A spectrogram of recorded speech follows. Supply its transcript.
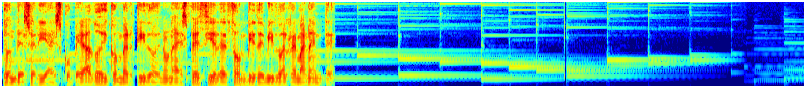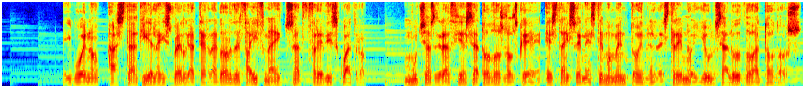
donde sería escupeado y convertido en una especie de zombie debido al remanente. Y bueno, hasta aquí el iceberg aterrador de Five Nights at Freddy's 4. Muchas gracias a todos los que estáis en este momento en el estreno y un saludo a todos.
